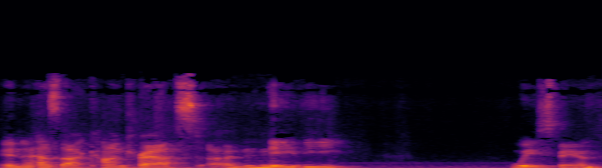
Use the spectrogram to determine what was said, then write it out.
And it has that contrast uh, navy waistband.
